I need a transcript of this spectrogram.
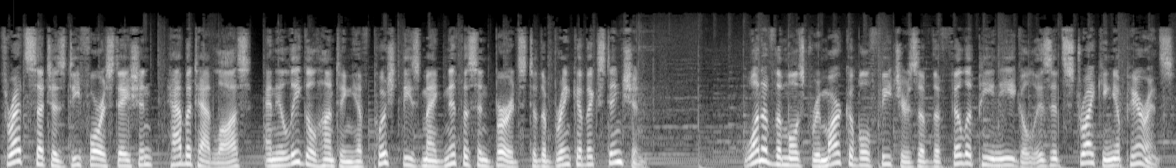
Threats such as deforestation, habitat loss, and illegal hunting have pushed these magnificent birds to the brink of extinction. One of the most remarkable features of the Philippine eagle is its striking appearance.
